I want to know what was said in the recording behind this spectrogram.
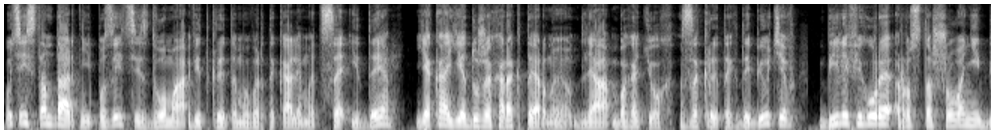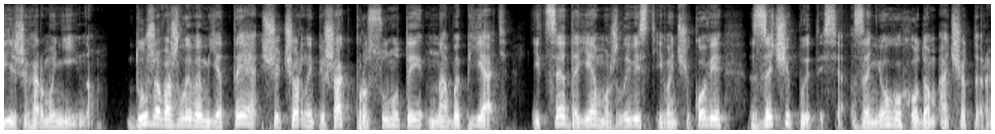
У цій стандартній позиції з двома відкритими вертикалями С і Д, яка є дуже характерною для багатьох закритих дебютів, білі фігури розташовані більш гармонійно. Дуже важливим є те, що чорний пішак просунутий на Б5, і це дає можливість Іванчукові зачепитися за нього ходом А4.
